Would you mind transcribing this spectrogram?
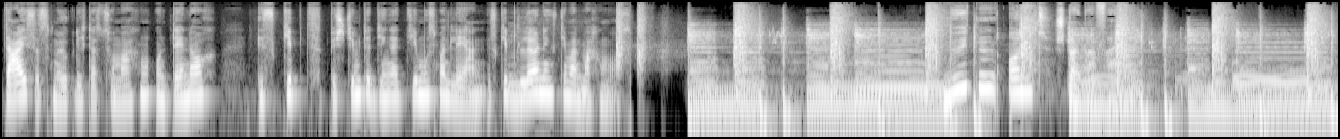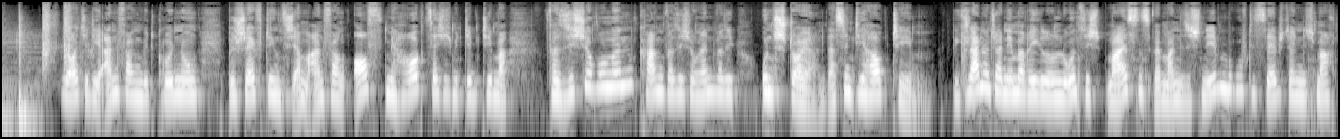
da ist es möglich, das zu machen. Und dennoch, es gibt bestimmte Dinge, die muss man lernen. Es gibt mhm. Learnings, die man machen muss. Mythen und Stolperfallen. Leute, die anfangen mit Gründung, beschäftigen sich am Anfang oft mehr hauptsächlich mit dem Thema Versicherungen, Krankenversicherung, Rentenversicherung und Steuern. Das sind die Hauptthemen. Die Kleinunternehmerregelung lohnt sich meistens, wenn man sich nebenberuflich selbstständig macht,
